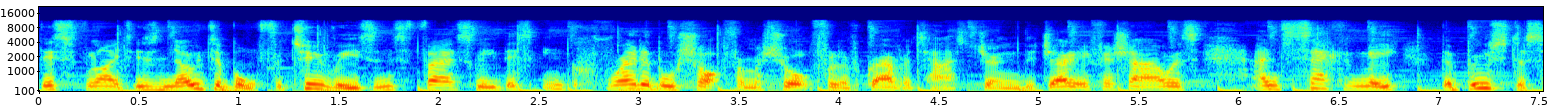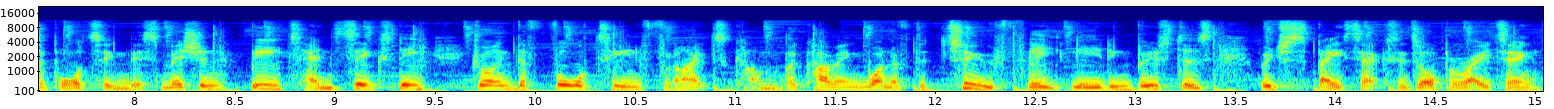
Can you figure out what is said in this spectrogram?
This flight is notable for two reasons. Firstly, this incredible shot from a shortfall of gravitas during the jellyfish hours, and secondly, the booster supporting this mission, B-1060, joined the 14 flights come, becoming one of the two fleet-leading boosters which SpaceX is operating.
